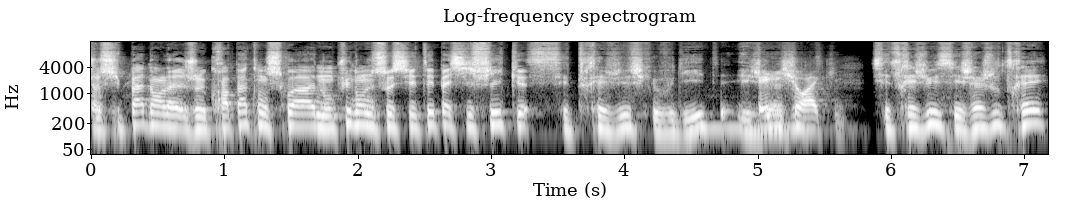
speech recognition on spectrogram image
Je suis pas dans la, je crois pas qu'on soit non plus dans une société pacifique. C'est très juste ce que vous dites. Et, c'est très juste. Et j'ajouterais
